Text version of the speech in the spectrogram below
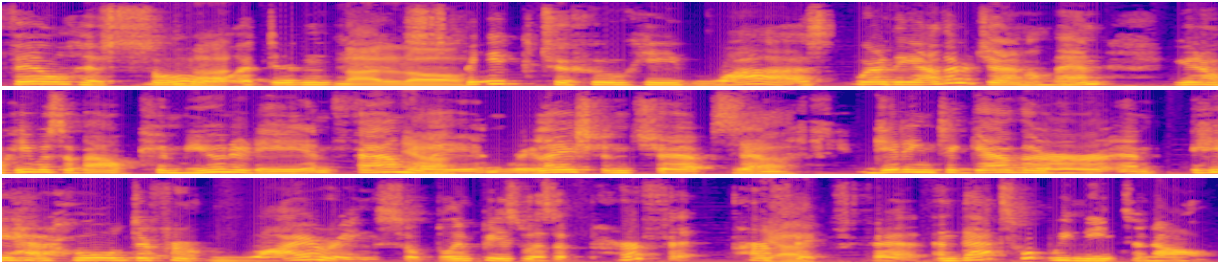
fill his soul. Not, it didn't not at all. speak to who he was. Where the other gentleman, you know, he was about community and family yeah. and relationships yeah. and getting together. And he had a whole different wiring. So Blimpies was a perfect perfect yeah. fit. And that's what we need to know.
